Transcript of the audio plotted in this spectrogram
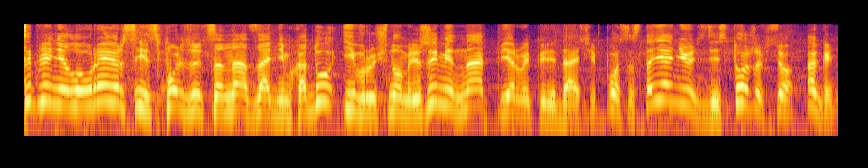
Сцепление Low Reverse используется на заднем ходу и в ручном режиме на первой передаче. По состоянию здесь тоже все огонек.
